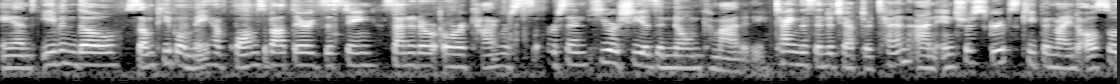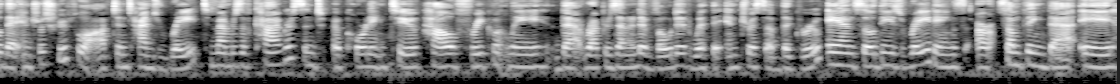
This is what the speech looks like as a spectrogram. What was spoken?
And even though some people may have qualms about their existing senator or congressperson, he or she is a known commodity. Tying this into chapter 10 on interest groups, keep in mind also that interest groups will oftentimes rate members of Congress and according to how frequently that representative voted with the interests of the group. And so these ratings are something that a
